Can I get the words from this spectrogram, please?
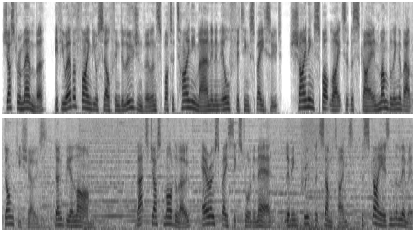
Just remember, if you ever find yourself in Delusionville and spot a tiny man in an ill-fitting spacesuit, shining spotlights at the sky and mumbling about donkey shows, don't be alarmed. That's just Modelo, aerospace extraordinaire, living proof that sometimes, the sky isn't the limit,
